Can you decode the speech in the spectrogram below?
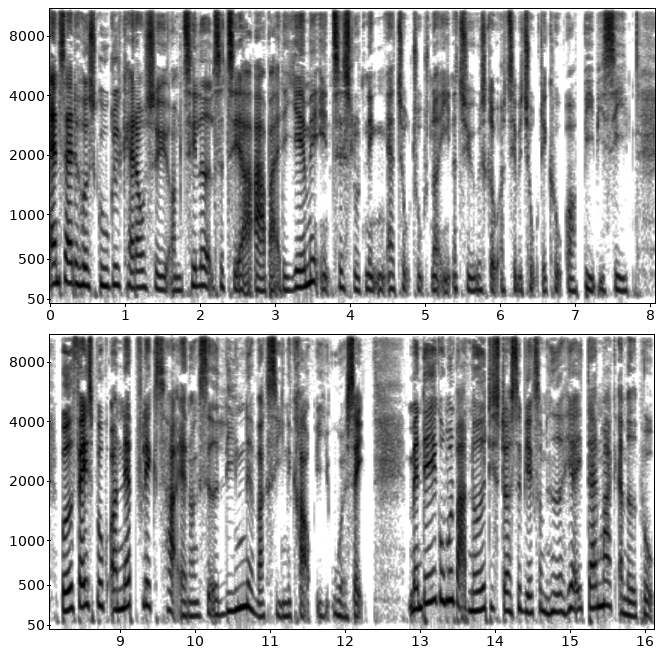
Ansatte hos Google kan dog søge om tilladelse til at arbejde hjemme indtil slutningen af 2021, skriver TV2.dk og BBC. Både Facebook og Netflix har annonceret lignende vaccinekrav i USA. Men det er ikke umiddelbart noget, de største virksomheder her i Danmark er med på.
